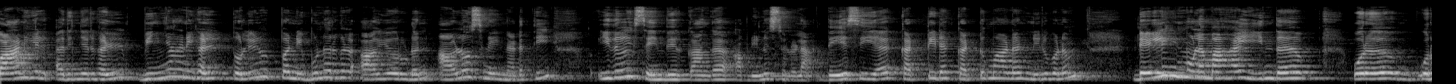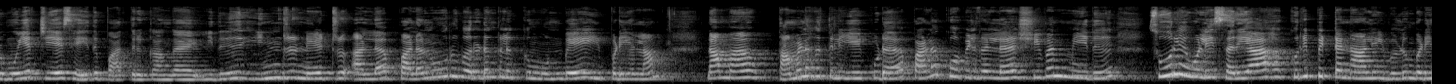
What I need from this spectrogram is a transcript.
வானியல் அறிஞர்கள் விஞ்ஞானிகள் தொழில்நுட்ப நிபுணர்கள் ஆகியோருடன் ஆலோசனை நடத்தி இது செய்திருக்காங்க அப்படின்னு சொல்லலாம். தேசிய கட்டிட கட்டுமான நிறுவனம் டெல்லியின் மூலமாக இந்த ஒரு ஒரு முயற்சியை செய்து பார்த்துருக்காங்க. இது இன்று நேற்று அல்ல பல நூறு வருடங்களுக்கு முன்பே இப்படியெல்லாம் நம்ம தமிழகத்திலேயே கூட பல கோவில்களில் சிவன் மீது சூரிய ஒளி சரியாக குறிப்பிட்ட நாளில் விழும்படி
